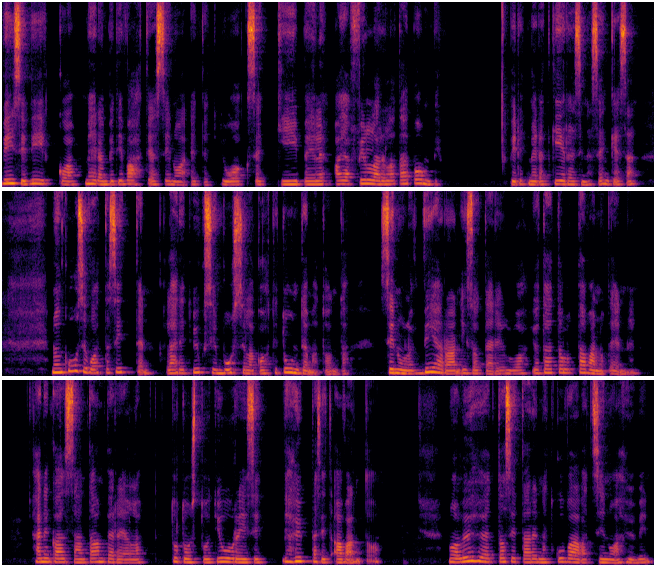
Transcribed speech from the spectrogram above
Viisi viikkoa meidän piti vahtia sinua, et juokse, kiipeile, aja fillarilla tai pompi. Pidit meidät kiireisinä sen kesän. Noin kuusi vuotta sitten lähdit yksin bussilla kohti tuntematonta, sinulle vieraan isotädin luo, jota et ollut tavannut ennen. Hänen kanssaan Tampereella tutustuit juuriisi ja hyppäsit avantoon. Nuo lyhyet tositarinat kuvaavat sinua hyvin.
